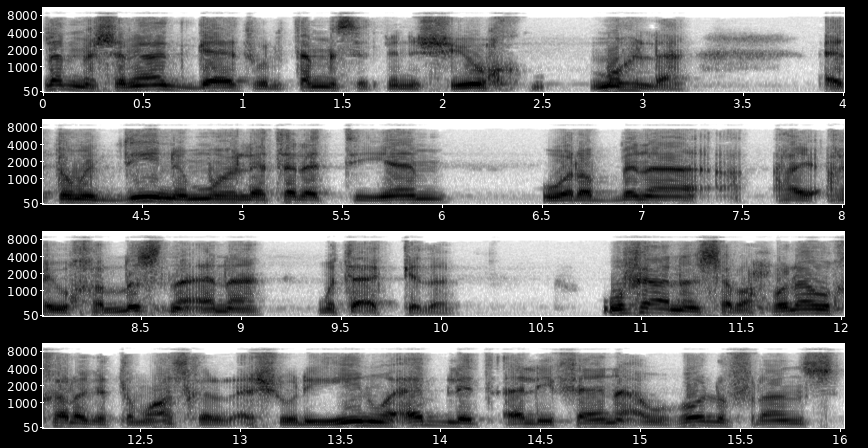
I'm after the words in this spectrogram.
لما سمعت جات والتمست من الشيوخ مهلة. قالتهم اديني مهلة ثلاث أيام وربنا هيخلصنا أنا متأكدة. وفعلا سمحوا له وخرجت لمعسكر الأشوريين وقابلت اليفانا أو هولو فرانس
